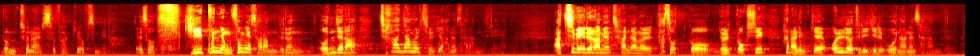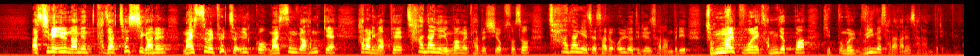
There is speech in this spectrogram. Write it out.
넘쳐날 수밖에 없습니다. 그래서 깊은 영성의 사람들은 언제나 찬양을 즐겨 하는 사람들이에요. 아침에 일어나면 찬양을 다섯 곡, 열 곡씩 하나님께 올려드리기를 원하는 사람들. 아침에 일어나면 가장 첫 시간을 말씀을 펼쳐 읽고 말씀과 함께 하나님 앞에 찬양의 영광을 받으시옵소서 찬양의 제사를 올려드리는 사람들이 정말 구원의 감격과 기쁨을 누리며 살아가는 사람들입니다.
